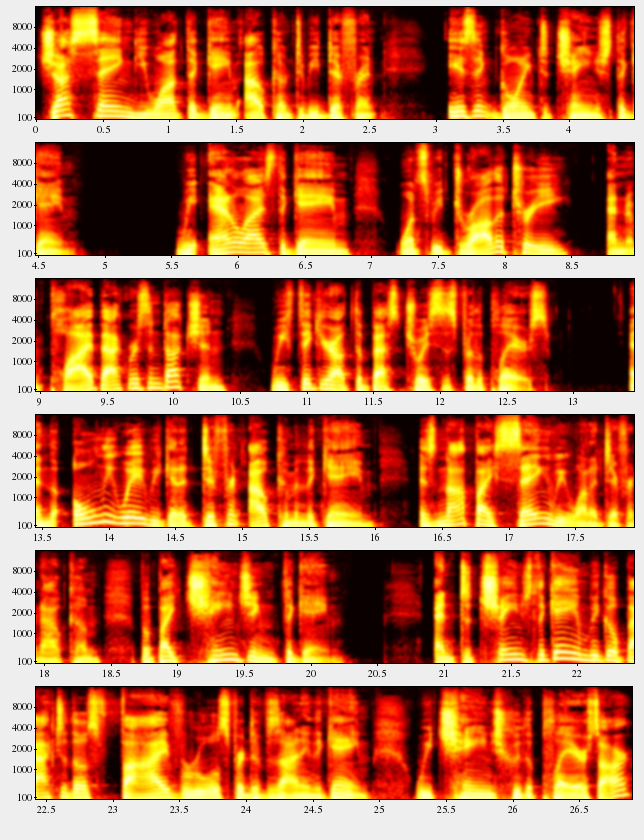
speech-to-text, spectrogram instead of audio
Just saying you want the game outcome to be different isn't going to change the game. We analyze the game. Once we draw the tree and apply backwards induction, we figure out the best choices for the players. And the only way we get a different outcome in the game is not by saying we want a different outcome, but by changing the game. And to change the game, we go back to those five rules for designing the game. We change who the players are,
